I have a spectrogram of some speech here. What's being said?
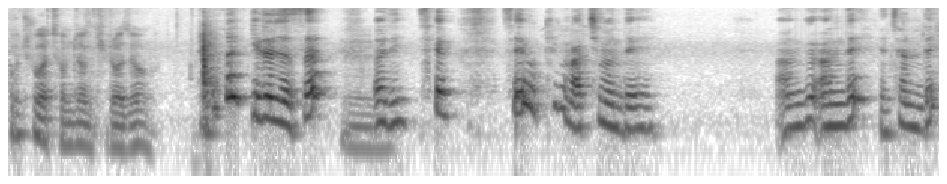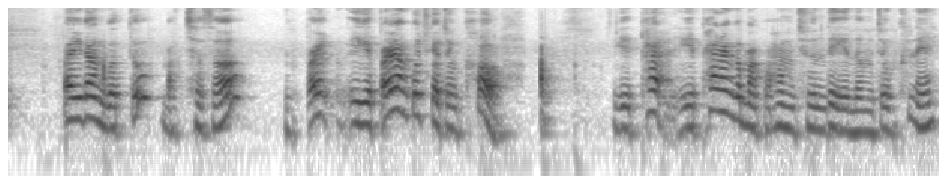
고추가 점점 길어져. 길어졌어? 음. 어디 새우 새우 키고 맞추면 돼. 안, 그- 안 돼? 괜찮은데? 빨간 것도 맞춰서 빨 이게 빨간 고추가 좀 커. 이게 파 이게 파란 것만큼 하면 좋은데 이게 너무 좀 크네.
